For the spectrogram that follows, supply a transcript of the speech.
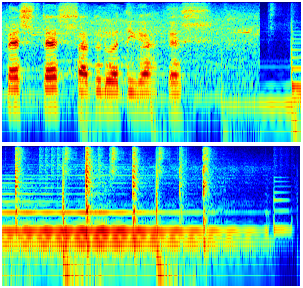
tes tes satu dua tiga tes.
